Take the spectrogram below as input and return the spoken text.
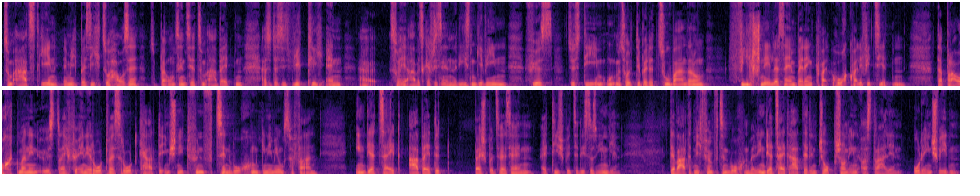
zum Arzt gehen, nämlich bei sich zu Hause. Bei uns sind sie ja zum Arbeiten. Also das ist wirklich ein, äh, solche Arbeitskräfte sind ein Riesengewinn fürs System und man sollte bei der Zuwanderung viel schneller sein bei den Hochqualifizierten. Da braucht man in Österreich für eine Rot-Weiß-Rot-Karte im Schnitt 15 Wochen Genehmigungsverfahren. In der Zeit arbeitet beispielsweise ein IT-Spezialist aus Indien der wartet nicht 15 Wochen, weil in der Zeit hat er den Job schon in Australien oder in Schweden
